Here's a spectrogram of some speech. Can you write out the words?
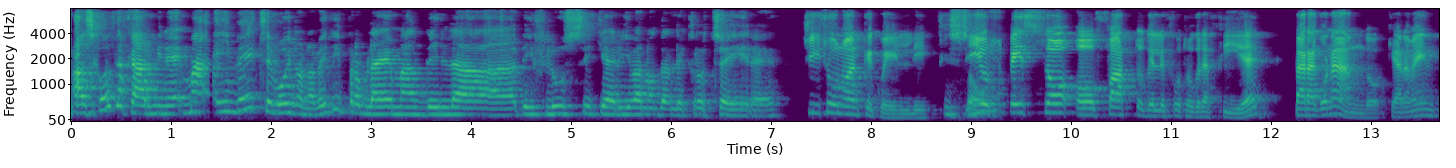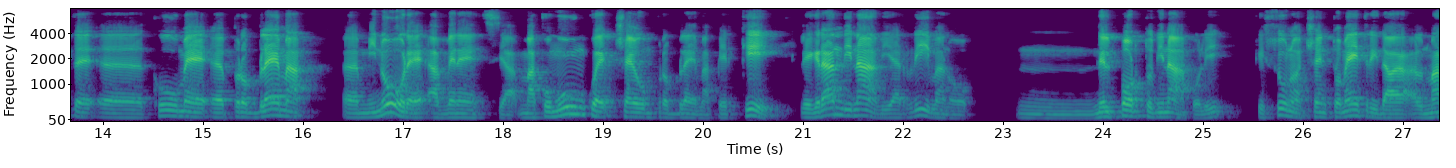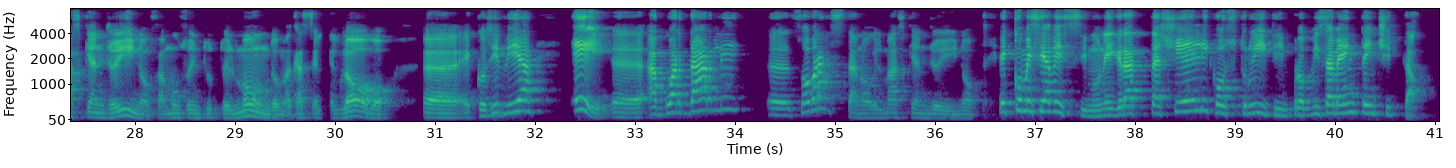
Ascolta Carmine, ma invece voi non avete il problema della- dei flussi che arrivano dalle crociere? Ci sono anche quelli. Sono. Io spesso ho fatto delle fotografie paragonando chiaramente eh, come eh, problema eh, minore a Venezia, ma comunque c'è un problema perché le grandi navi arrivano mh, nel porto di Napoli, che sono a 100 metri dal Maschiangioino, famoso in tutto il mondo, ma Castel dell'Ovo eh, e così via, e eh, a guardarli eh, sovrastano il maschio angioino. È come se avessimo nei grattacieli costruiti improvvisamente in città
